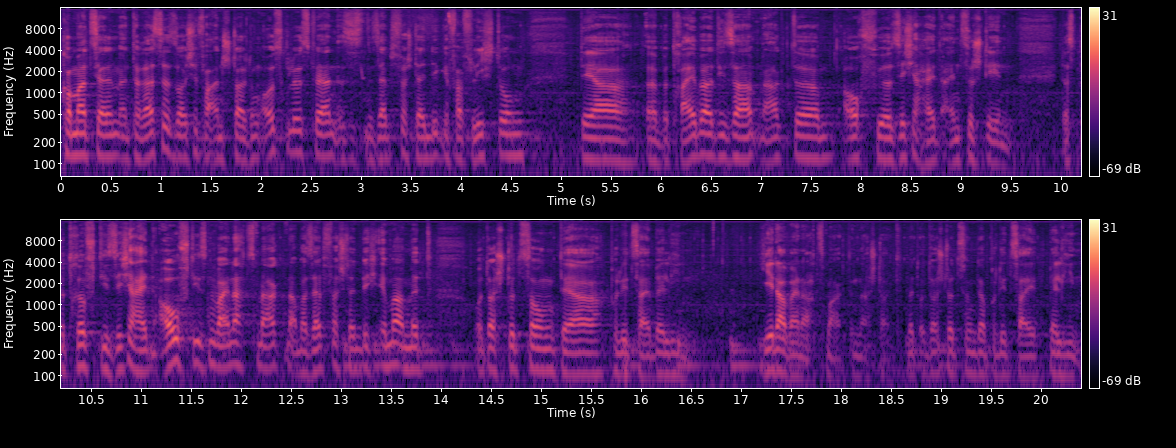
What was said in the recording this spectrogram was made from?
kommerziellem Interesse solche Veranstaltungen ausgelöst werden, ist es eine selbstverständliche Verpflichtung der äh, Betreiber dieser Märkte auch für Sicherheit einzustehen. Das betrifft die Sicherheit auf diesen Weihnachtsmärkten, aber selbstverständlich immer mit Unterstützung der Polizei Berlin. Jeder Weihnachtsmarkt in der Stadt mit Unterstützung der Polizei Berlin.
